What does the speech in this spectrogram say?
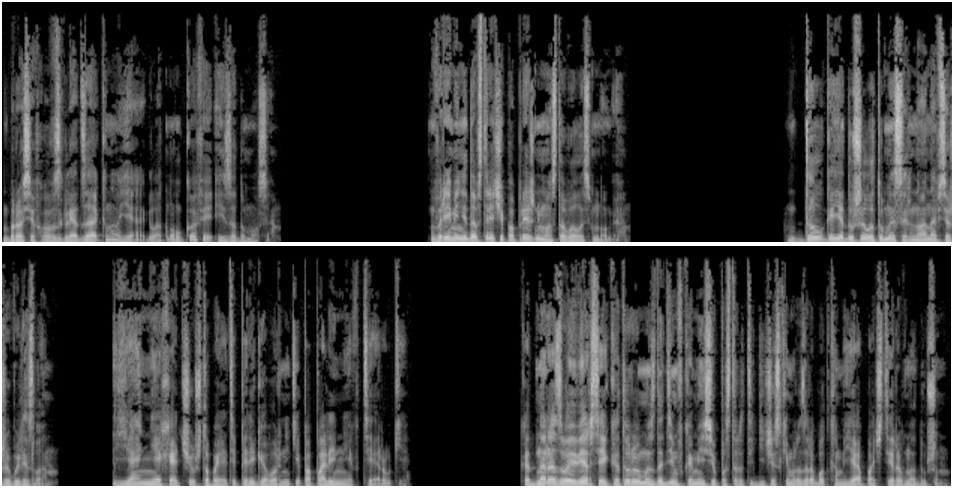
Бросив взгляд за окно, я глотнул кофе и задумался. Времени до встречи по-прежнему оставалось много. Долго я душил эту мысль, но она все же вылезла. Я не хочу, чтобы эти переговорники попали не в те руки. К одноразовой версии, которую мы сдадим в комиссию по стратегическим разработкам, я почти равнодушен.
